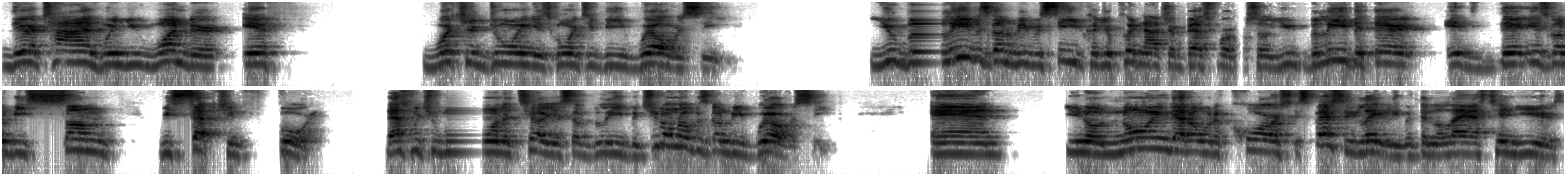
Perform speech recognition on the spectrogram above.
there are times when you wonder if what you're doing is going to be well received you believe it's going to be received because you're putting out your best work. So you believe that there is there is going to be some reception for it. That's what you want to tell yourself, believe, but you don't know if it's going to be well received. And, you know, knowing that over the course, especially lately within the last 10 years,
